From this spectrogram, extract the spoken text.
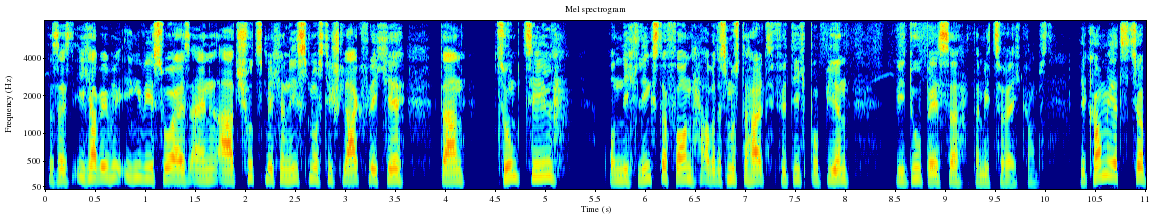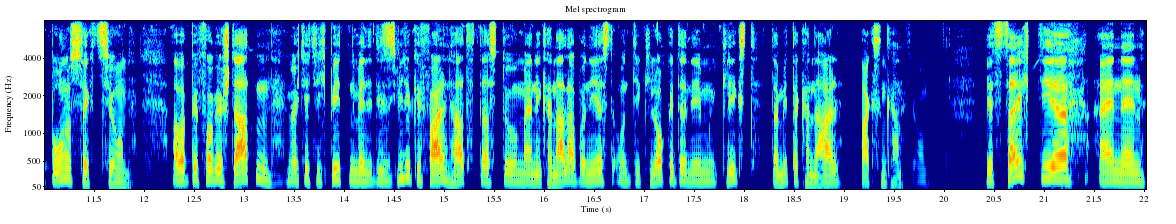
Das heißt, ich habe irgendwie so als eine Art Schutzmechanismus die Schlagfläche dann zum Ziel und nicht links davon, aber das musst du halt für dich probieren, wie du besser damit zurechtkommst. Wir kommen jetzt zur Bonussektion. Aber bevor wir starten, möchte ich dich bitten, wenn dir dieses Video gefallen hat, dass du meinen Kanal abonnierst und die Glocke daneben klickst, damit der Kanal wachsen kann. Jetzt zeige ich dir einen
